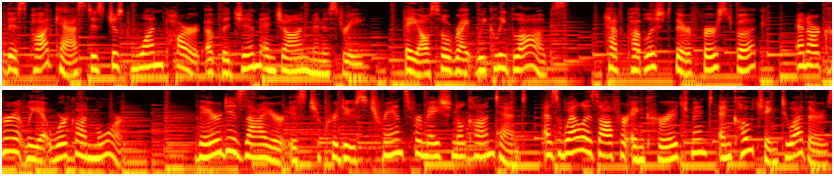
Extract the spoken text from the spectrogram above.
This podcast is just one part of the Jim and John ministry. They also write weekly blogs, have published their first book, and are currently at work on more. Their desire is to produce transformational content as well as offer encouragement and coaching to others.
